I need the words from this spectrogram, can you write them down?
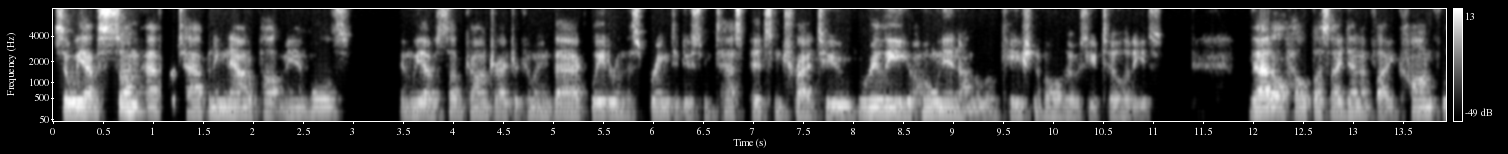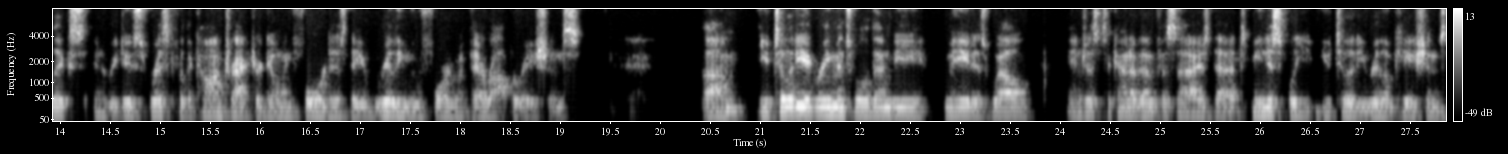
So we have some efforts happening now to pop manholes. And we have a subcontractor coming back later in the spring to do some test pits and try to really hone in on the location of all those utilities. That'll help us identify conflicts and reduce risk for the contractor going forward as they really move forward with their operations. Um, utility agreements will then be made as well. And just to kind of emphasize that municipal utility relocations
